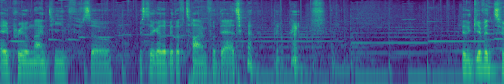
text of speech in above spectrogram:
April 19th, so we still got a bit of time for that. He'll give it to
